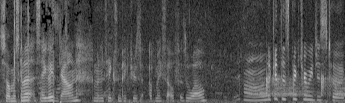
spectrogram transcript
So I'm just gonna set you guys down. I'm gonna take some pictures of myself as well. Oh, look at this picture we just took.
